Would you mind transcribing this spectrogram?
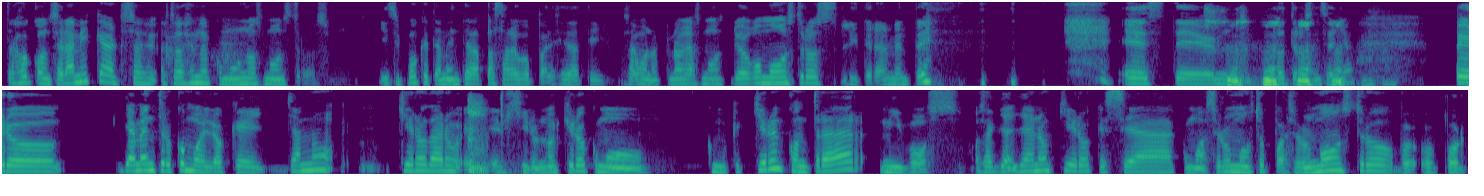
trabajo con cerámica, estoy, haciendo como unos monstruos. Y supongo que también te va a pasar algo parecido a ti. O sea, bueno, que no hagas monstruos. Yo hago monstruos literalmente. este, no te los enseño. Pero ya me entró como el, ok, ya no quiero dar el giro, no quiero como como que quiero encontrar mi voz. O sea, ya, ya, no quiero que sea como hacer un monstruo por hacer un monstruo, o, por,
